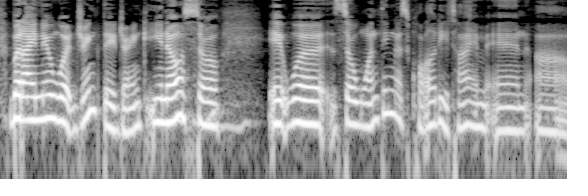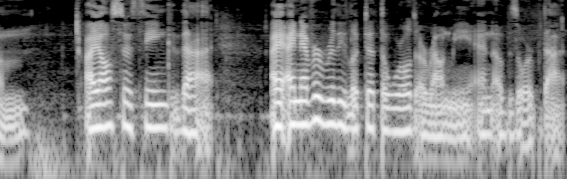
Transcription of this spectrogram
but I knew what drink they drank, you know? So it was, so one thing is quality time. And, um, I also think that I, I never really looked at the world around me and absorbed that.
